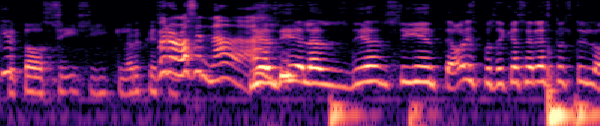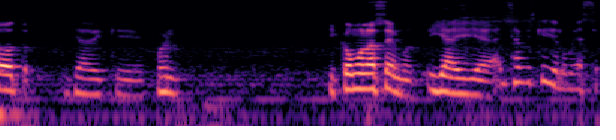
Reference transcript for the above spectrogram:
que, que- todos, sí, sí, claro que sí. Pero no hacen nada. Y al día, al día siguiente, oye, pues hay que hacer esto, esto y lo otro. Y ya de que, bueno. ¿Y cómo lo hacemos? Y ya, ¿sabes qué? Yo lo voy a hacer.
